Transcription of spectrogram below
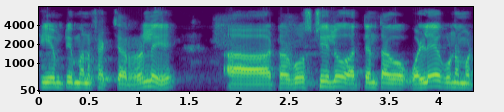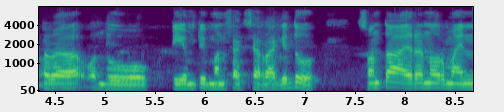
ಟಿ ಎಂ ಟಿ ಮ್ಯಾನುಫ್ಯಾಕ್ಚರಲ್ಲಿ ಟರ್ಬೋ ಸ್ಟೀಲು ಅತ್ಯಂತ ಒಳ್ಳೆಯ ಗುಣಮಟ್ಟದ ಒಂದು ಟಿ ಎಂ ಟಿ ಮ್ಯಾನುಫ್ಯಾಕ್ಚರ್ ಆಗಿದ್ದು, ಸ್ವಂತ ಐರನ್ ಓರ್ ಮೈನ್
